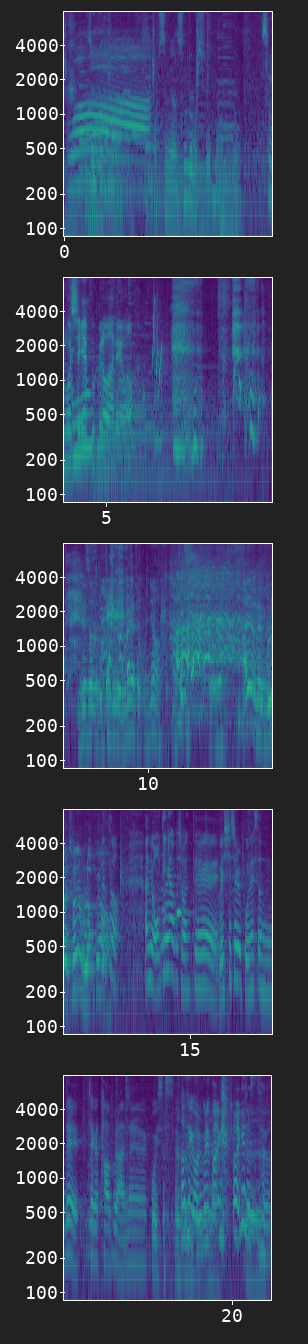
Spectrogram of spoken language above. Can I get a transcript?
이제는 아마 없으면 숨도 못쉴것 같고. 숨못 쉬게 부끄러워하네요. 이래서 인터뷰를 오래 하셨군요. 아니요, 네, 몰라 전혀 몰랐고요. 그래서 아니 어디냐고 저한테 메시지를 보냈었는데 제가 답을 안 하고 있었어요. 아 되게 얼굴이 빨개 빨개졌어요.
